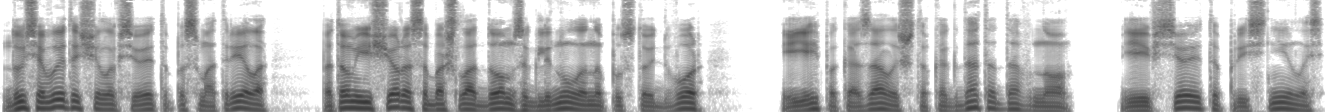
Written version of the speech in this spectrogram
Дуся вытащила все это, посмотрела, потом еще раз обошла дом, заглянула на пустой двор, и ей показалось, что когда-то давно ей все это приснилось,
